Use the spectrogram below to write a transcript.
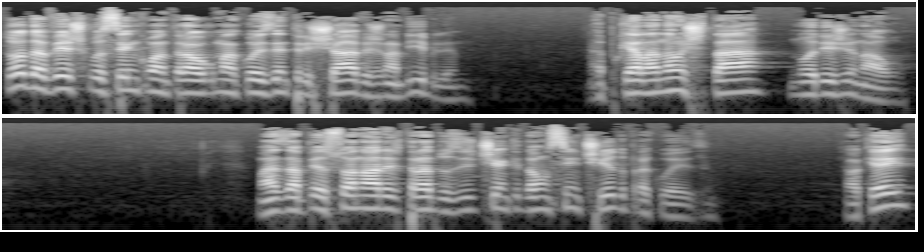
Toda vez que você encontrar alguma coisa entre chaves na Bíblia, é porque ela não está no original. Mas a pessoa, na hora de traduzir, tinha que dar um sentido para a coisa. Ok?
